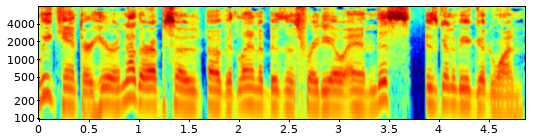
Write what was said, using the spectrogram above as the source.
Lee Kantor here, another episode of Atlanta Business Radio, and this is going to be a good one.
